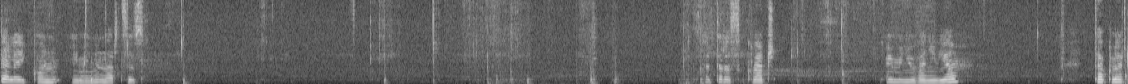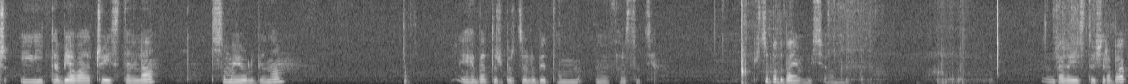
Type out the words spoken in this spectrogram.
Dalej koń o imieniu Narcyz. A teraz klacz o imieniu Vanilla. Ta klacz i ta biała, czyli Stella, to są moje ulubione. I chyba też bardzo lubię tą y, forsycję. Po prostu podobają mi się one. Dalej jest to źrebak.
